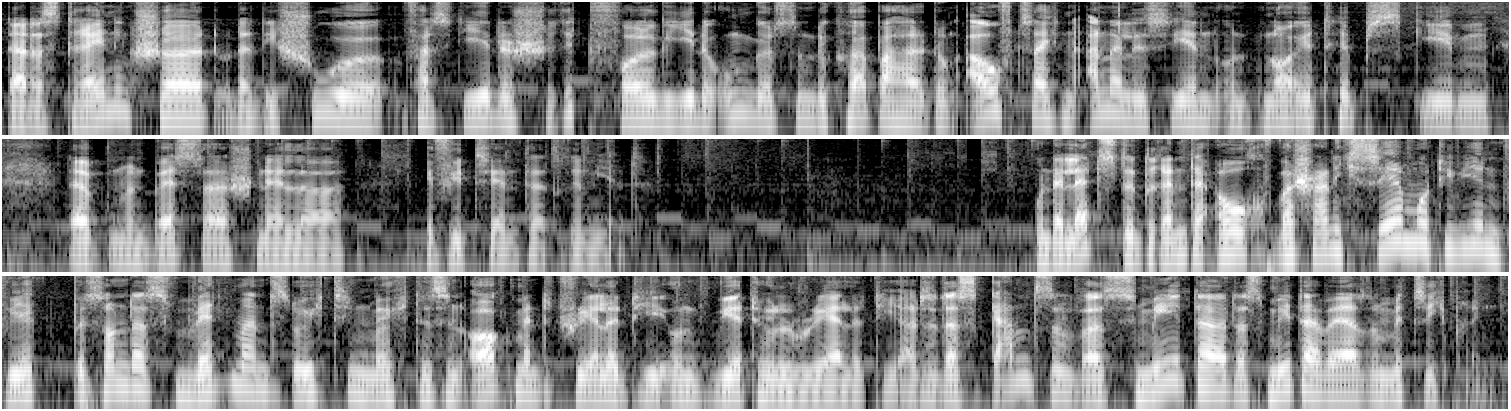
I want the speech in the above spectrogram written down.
da das Trainingsshirt oder die Schuhe fast jede Schrittfolge, jede ungesunde Körperhaltung aufzeichnen, analysieren und neue Tipps geben, damit man besser, schneller, effizienter trainiert. Und der letzte Trend, der auch wahrscheinlich sehr motivierend wirkt, besonders wenn man es durchziehen möchte, sind Augmented Reality und Virtual Reality. Also das Ganze, was Meta, das Metaversum mit sich bringt.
